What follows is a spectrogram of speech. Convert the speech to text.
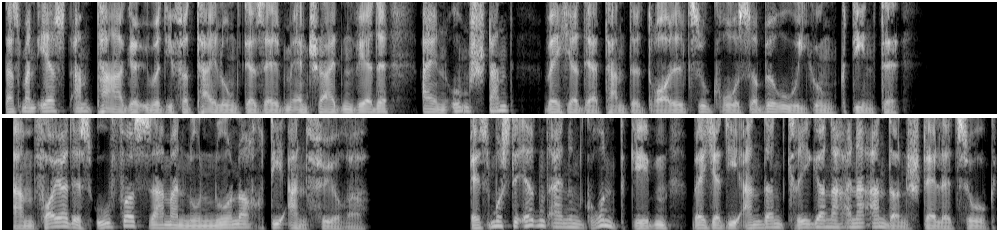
dass man erst am Tage über die Verteilung derselben entscheiden werde, ein Umstand, welcher der Tante Droll zu großer Beruhigung diente. Am Feuer des Ufers sah man nun nur noch die Anführer. Es musste irgendeinen Grund geben, welcher die andern Krieger nach einer andern Stelle zog.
